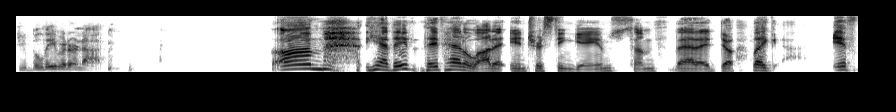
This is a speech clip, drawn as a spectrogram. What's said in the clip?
Do you believe it or not? Um, yeah, they've they've had a lot of interesting games. Some that I don't like. If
